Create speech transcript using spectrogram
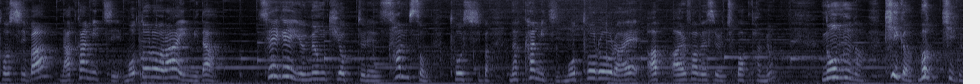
도시바, 나카미치, 모토로라입니다. 세계 유명 기업들의 삼성, 도시바, 나카미치, 모토로라의 앞 알파벳을 조합하면 너무나 기가 막히게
